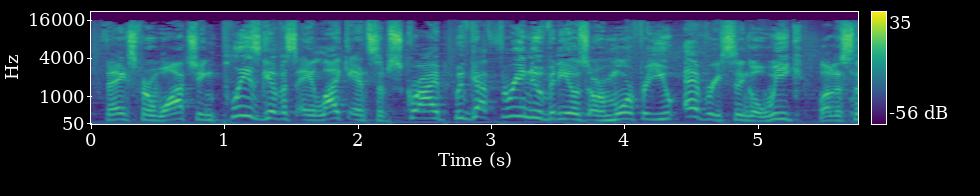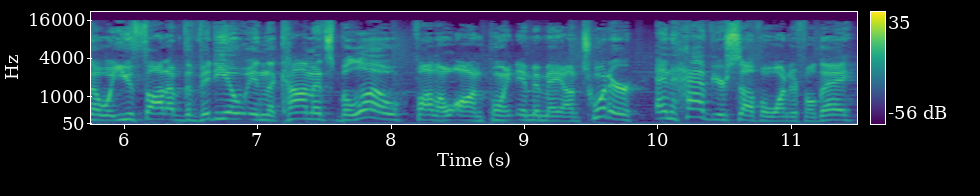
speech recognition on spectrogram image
Thanks for watching. Please give us a like and subscribe. We've got three new videos or more for you every single week. Let us know what you thought of the video in the comments below. Follow On Point MMA on Twitter and have yourself a wonderful day.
